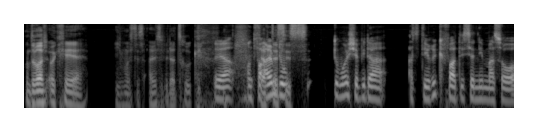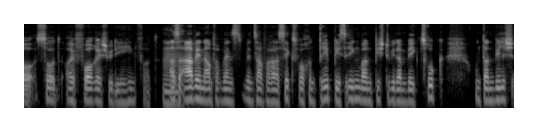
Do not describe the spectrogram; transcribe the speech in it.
und du weißt, okay, ich muss das alles wieder zurück. Ja, und vor glaub, allem du, du musst ja wieder, also die Rückfahrt ist ja nicht mehr so, so euphorisch wie die Hinfahrt. Also Mhm. auch wenn einfach, wenn es einfach ein sechs Wochen Trip ist, irgendwann bist du wieder am Weg zurück und dann willst du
